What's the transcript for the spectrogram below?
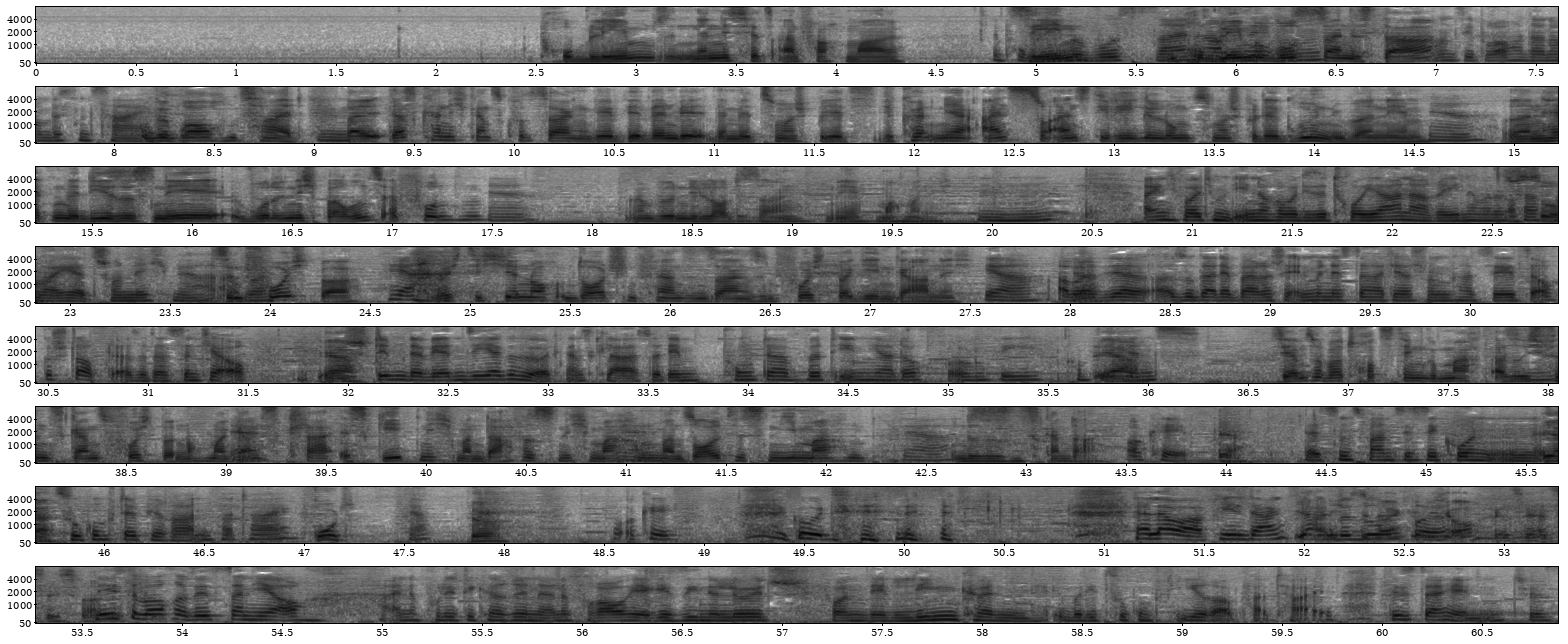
Problem, nenne ich es jetzt einfach mal, ein Problembewusstsein, sehen. Ein Problembewusstsein ist da. Und Sie brauchen da noch ein bisschen Zeit. Und wir brauchen Zeit. Mhm. Weil das kann ich ganz kurz sagen. Wir, wir, wenn, wir, wenn wir zum Beispiel jetzt, wir könnten ja eins zu eins die Regelung zum Beispiel der Grünen übernehmen. Ja. Und dann hätten wir dieses, nee, wurde nicht bei uns erfunden. Ja dann würden die Leute sagen, nee, machen wir nicht. Mhm. Eigentlich wollte ich mit Ihnen noch über diese Trojaner reden, aber das Ach schaffen so. wir jetzt schon nicht mehr. Sind furchtbar. Ja. Möchte ich hier noch im deutschen Fernsehen sagen, sind furchtbar, gehen gar nicht. Ja, aber ja. Der, sogar der bayerische Innenminister hat ja schon, hat ja jetzt auch gestoppt. Also das sind ja auch ja. Stimmen, da werden Sie ja gehört, ganz klar. Also dem Punkt, da wird Ihnen ja doch irgendwie Kompetenz... Sie haben es aber trotzdem gemacht. Also ich finde es ganz furchtbar. Nochmal ja. ganz klar, es geht nicht, man darf es nicht machen, ja. man sollte es nie machen. Ja. Und es ist ein Skandal. Okay. Ja. Letzten 20 Sekunden. Die Zukunft der Piratenpartei? Gut. Ja. ja. Okay, gut. Herr Lauer, vielen Dank für ja, den Besuch. Ich mich auch ganz herzlich. Nächste Woche sitzt dann hier auch eine Politikerin, eine Frau hier, Gesine Lötsch von den Linken, über die Zukunft ihrer Partei. Bis dahin. Tschüss.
